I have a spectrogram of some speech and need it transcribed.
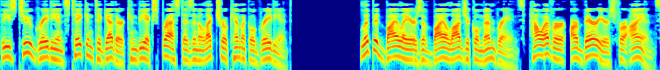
These two gradients taken together can be expressed as an electrochemical gradient. Lipid bilayers of biological membranes, however, are barriers for ions.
